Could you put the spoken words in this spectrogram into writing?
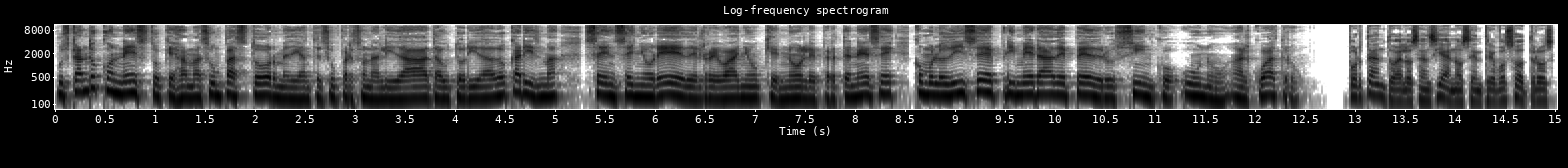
buscando con esto que jamás un pastor, mediante su personalidad, autoridad o carisma, se enseñoree del rebaño que no le pertenece, como lo dice Primera de Pedro 5, 1 al 4. Por tanto, a los ancianos entre vosotros,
